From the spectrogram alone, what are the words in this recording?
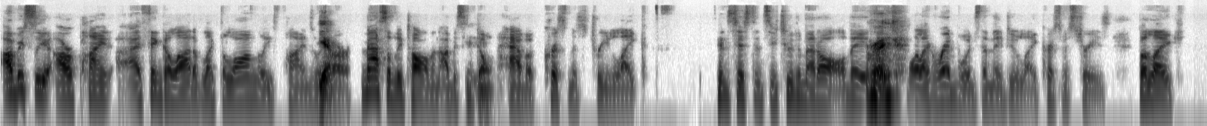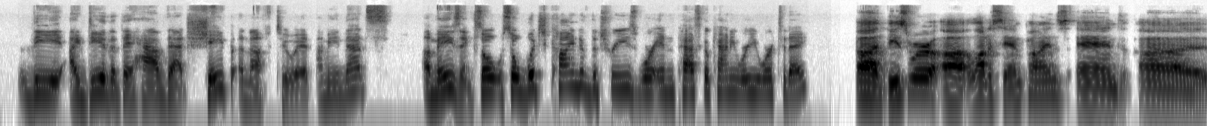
obviously our pine. I think a lot of like the longleaf pines, which yeah. are massively tall and obviously mm-hmm. don't have a Christmas tree like consistency to them at all. They right. more like redwoods than they do like Christmas trees. But like the idea that they have that shape enough to it, I mean, that's amazing. So so which kind of the trees were in Pasco County where you were today? Uh these were uh, a lot of sand pines and uh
